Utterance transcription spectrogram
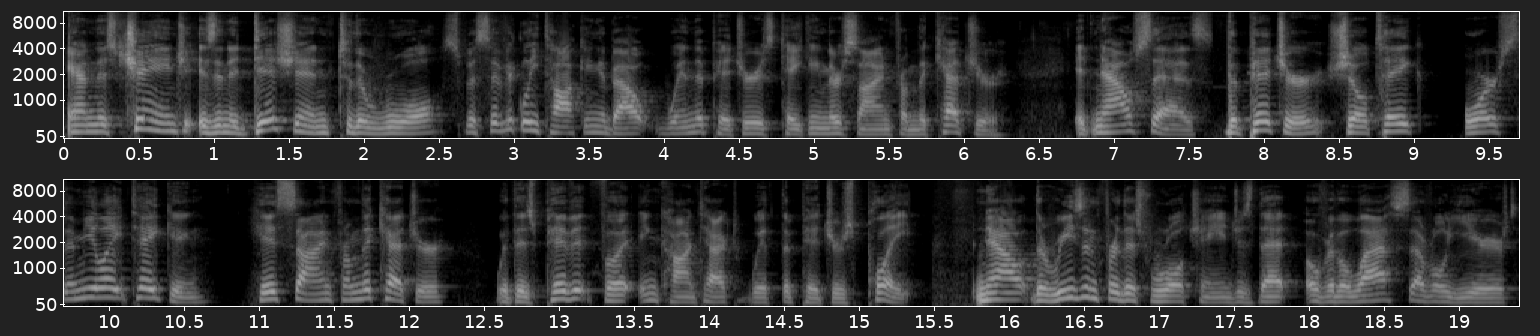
And this change is in addition to the rule specifically talking about when the pitcher is taking their sign from the catcher. It now says, the pitcher shall take or simulate taking his sign from the catcher with his pivot foot in contact with the pitcher's plate. Now, the reason for this rule change is that over the last several years,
